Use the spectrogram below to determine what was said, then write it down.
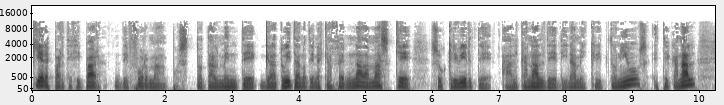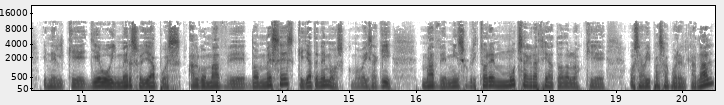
quieres participar de forma pues totalmente gratuita, no tienes que hacer nada más que suscribirte al canal de Dynamic Crypto News, este canal en el que llevo inmerso ya pues algo más de dos meses, que ya tenemos, como veis aquí, más de mil suscriptores. Muchas gracias a todos los que os habéis pasado por el canal.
